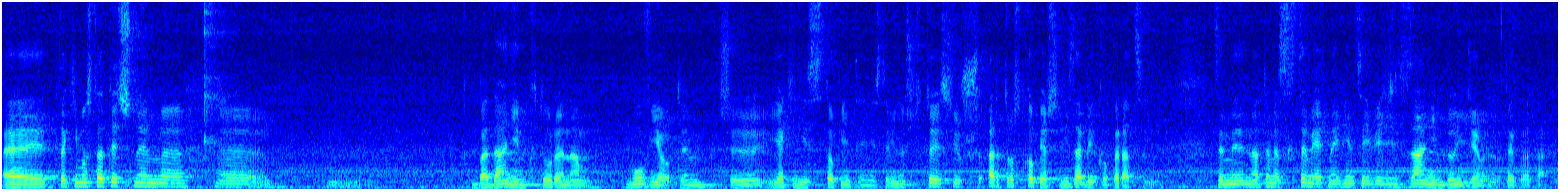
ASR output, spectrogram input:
E, takim ostatecznym e, badaniem, które nam mówi o tym, czy jaki jest stopień tej niestabilności, to jest już artroskopia, czyli zabieg operacyjny. Chcemy, natomiast chcemy jak najwięcej wiedzieć, zanim dojdziemy do tego etapu.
